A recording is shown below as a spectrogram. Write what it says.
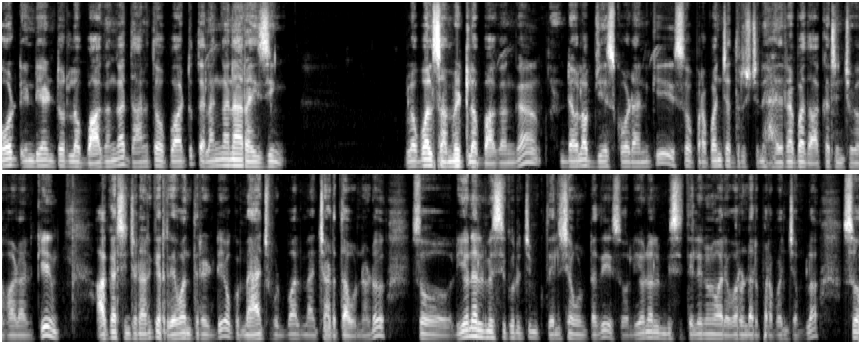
గోట్ ఇండియన్ టూర్లో భాగంగా దానితో పాటు తెలంగాణ రైజింగ్ గ్లోబల్ సమ్మిట్లో భాగంగా డెవలప్ చేసుకోవడానికి సో ప్రపంచ దృష్టిని హైదరాబాద్ ఆకర్షించుకోవడానికి ఆకర్షించడానికి రేవంత్ రెడ్డి ఒక మ్యాచ్ ఫుట్బాల్ మ్యాచ్ ఆడుతూ ఉన్నాడు. సో లియోనల్ మెస్సీ గురించి మీకు తెలిసే ఉంటుంది. సో లియోనల్ మెస్సీ తెలియని వారు ఎవరు ఉన్నారు ప్రపంచంలో? సో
